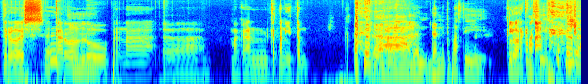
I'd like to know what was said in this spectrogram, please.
terus kalau lu pernah eh, makan ketan hitam ya, dan dan itu pasti keluar ketan Masih- Iya.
